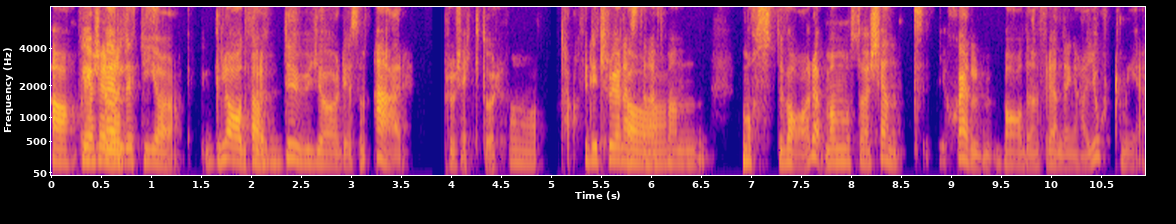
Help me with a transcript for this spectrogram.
Ja, För jag jag är väldigt jag, glad för Ja. att du gör det som är projektor. ja, tack. För det tror jag nästan Ja. att man måste vara. Man måste ha känt själv vad den förändringen har gjort med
